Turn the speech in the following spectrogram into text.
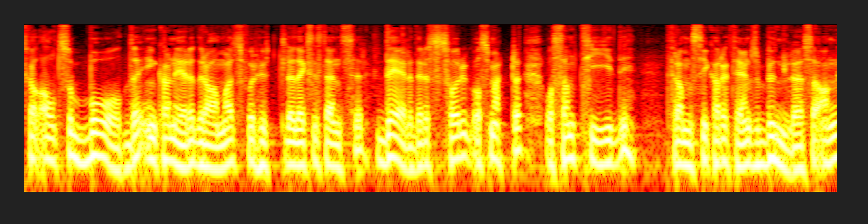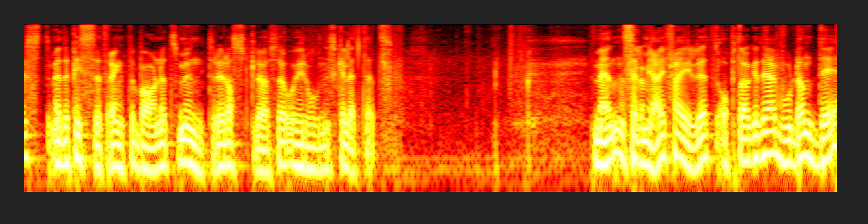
skal altså både inkarnere dramaets forhutlede eksistenser, dele deres sorg og smerte, og samtidig framsi karakterens bunnløse angst med det pissetrengte barnets muntre, rastløse og ironiske letthet. Men selv om jeg feilet, oppdaget jeg hvordan det,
